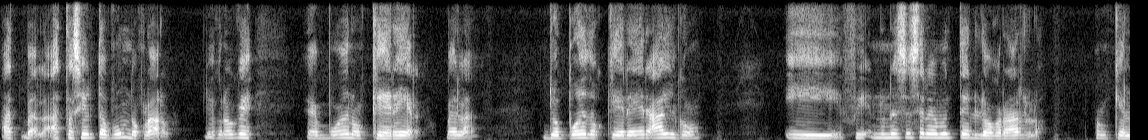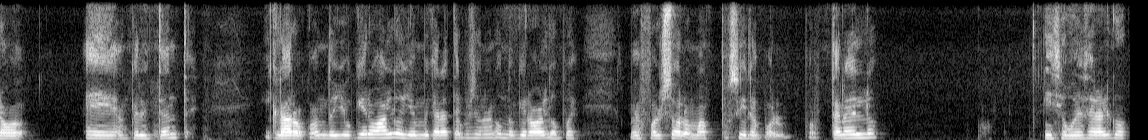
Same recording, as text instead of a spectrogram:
Hasta cierto punto, claro. Yo creo que es bueno querer, ¿verdad? Yo puedo querer algo y no necesariamente lograrlo, aunque lo, eh, aunque lo intente. Y claro, cuando yo quiero algo, yo en mi carácter personal, cuando quiero algo, pues me esfuerzo lo más posible por, por tenerlo. Y si voy a hacer algo,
